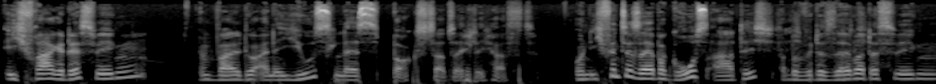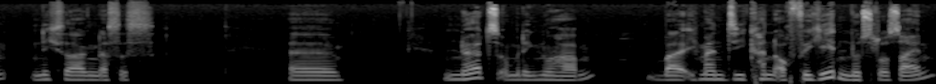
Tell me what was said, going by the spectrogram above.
Ich frage deswegen, weil du eine Useless-Box tatsächlich hast. Und ich finde sie selber großartig, aber würde selber deswegen nicht sagen, dass es äh, Nerds unbedingt nur haben. Weil ich meine, sie kann auch für jeden nutzlos sein.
